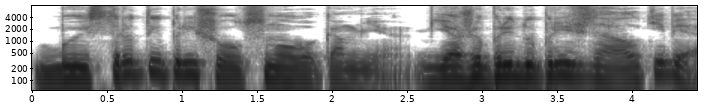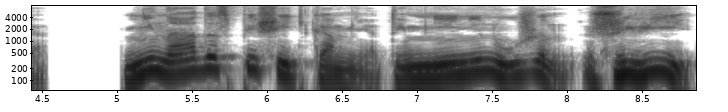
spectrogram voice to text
«Быстро ты пришел снова ко мне. Я же предупреждал тебя. Не надо спешить ко мне, ты мне не нужен. Живи.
